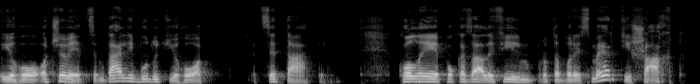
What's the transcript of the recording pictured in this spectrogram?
його очевидцем. Далі будуть його цитати. Коли показали фільм про табори смерті, шахт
